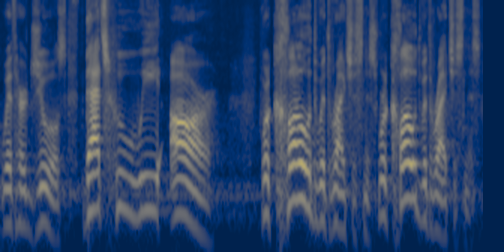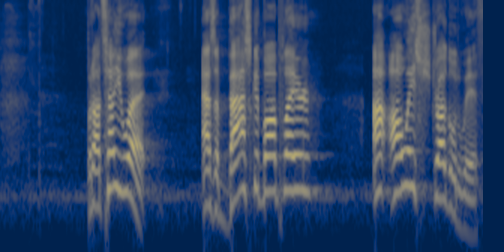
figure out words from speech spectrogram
with her jewels. That's who we are. We're clothed with righteousness. We're clothed with righteousness. But I'll tell you what, as a basketball player, I always struggled with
